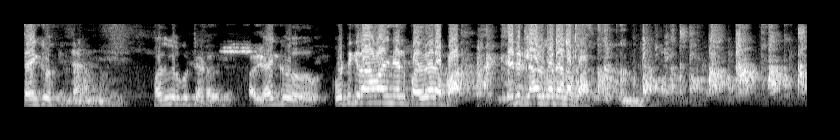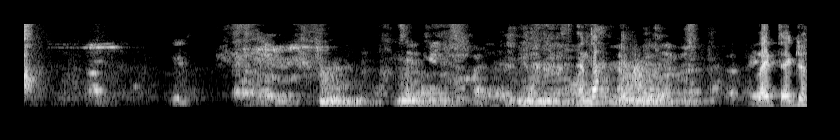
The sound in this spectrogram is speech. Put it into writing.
థ్యాంక్ యూ పదివేలు కొట్టాడు. థ్యాంక్ యూ కొట్టికి రామాంజనేయులు పదివేలప్ప. ఎటు క్లాస్ కొట్టానప్పా? ఎంత? Right thank you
